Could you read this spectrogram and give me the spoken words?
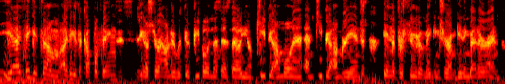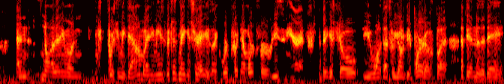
Yeah, I think it's um, I think it's a couple things. It's you know surrounded with good people in the sense that you know keep you humble and, and keep you hungry and just in the pursuit of making sure I'm getting better and and not anyone pushing me down by any means, but just making sure hey, like we're putting in work for a reason here and the biggest show you want that's what you want to be a part of. But at the end of the day,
